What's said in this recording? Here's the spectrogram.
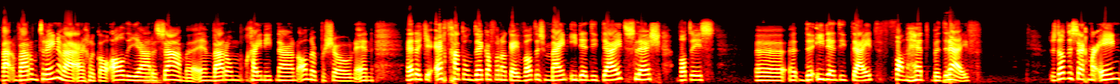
waar, waarom trainen wij eigenlijk al al die jaren samen? En waarom ga je niet naar een ander persoon? En dat je echt gaat ontdekken van, oké, okay, wat is mijn identiteit, slash, wat is uh, de identiteit van het bedrijf. Ja. Dus dat is zeg maar één,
